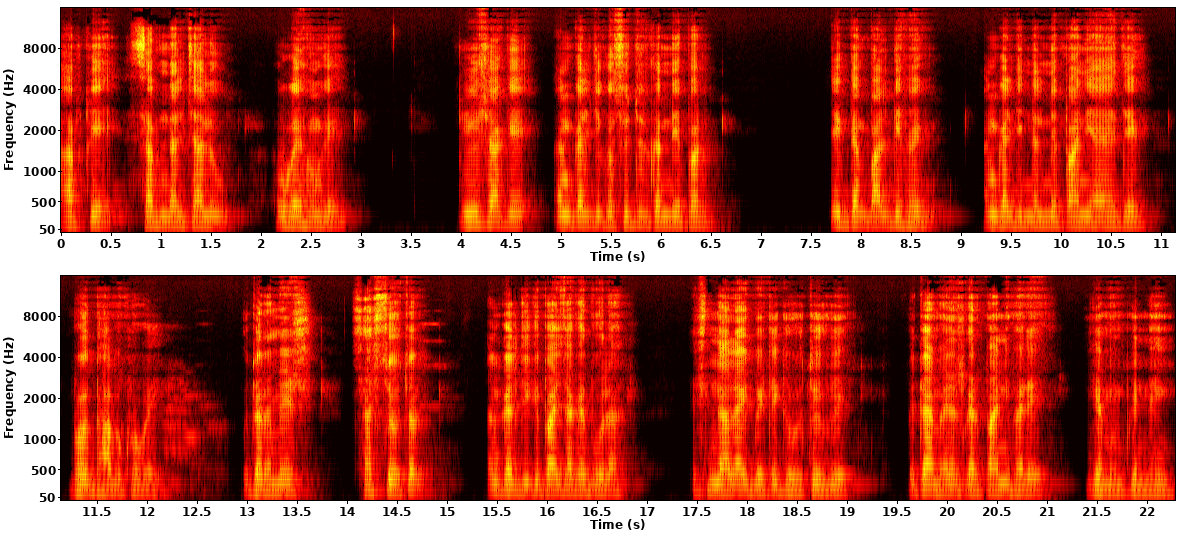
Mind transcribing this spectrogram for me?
आपके सब नल चालू हो गए होंगे। पीयूषा के अंकल जी को सूचित करने पर एकदम बाल्टी फेंक अंकल जी नल में पानी आया देख बहुत भावुक हो गए। उधर रमेश सस्ते उतर अंकल जी के पास जाकर बोला, इस नालायक बेटे के होते हुए पिता मेहनत कर पानी भरे, यह मुमकिन नहीं।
